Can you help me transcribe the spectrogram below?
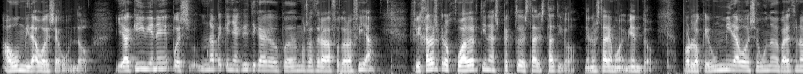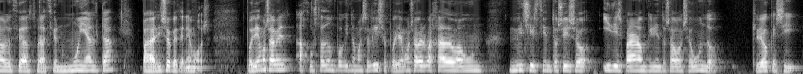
a un milavo de segundo. Y aquí viene, pues, una pequeña crítica que podemos hacer a la fotografía. Fijaros que el jugador tiene aspecto de estar estático, de no estar en movimiento, por lo que un milavo de segundo me parece una velocidad de obturación muy alta para el ISO que tenemos. Podríamos haber ajustado un poquito más el ISO, podríamos haber bajado a un 1600 ISO y disparar a un 500 a segundo. Creo que sí.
